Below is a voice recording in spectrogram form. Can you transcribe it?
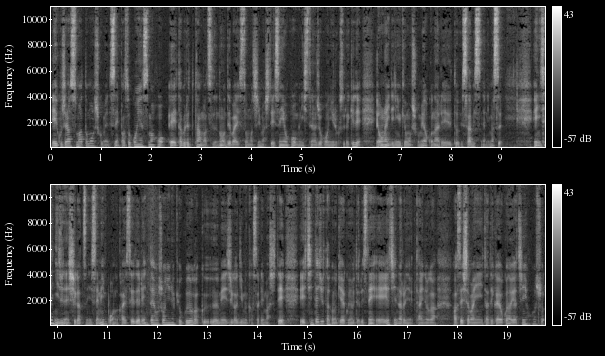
えこちらのスマート申し込みはですね、パソコンやスマホ、えタブレット端末のデバイスを用いまして、専用フォームに必要な情報を入力するだけで、オンラインで入居申し込みが行われるというサービスになります。え2020年4月にですね、民法の改正で連帯保証人の極度額明示が義務化されまして、え賃貸住宅の契約においてはですね、え家賃などに滞納が発生した場合に建て替えを行う家賃保証、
